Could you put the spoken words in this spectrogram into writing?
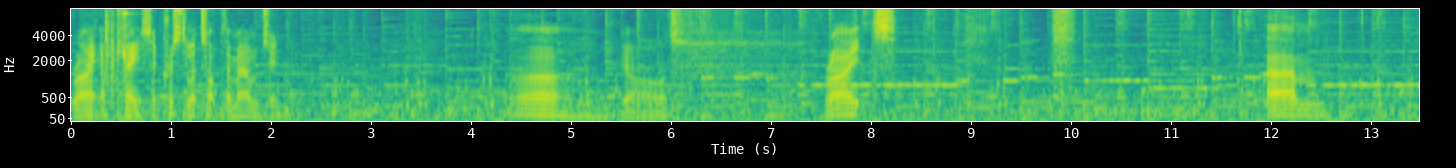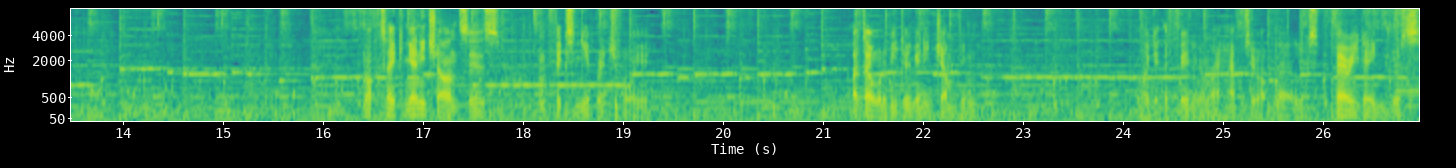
Right, okay, so crystal atop the mountain. Oh, God. Right. Um... Not taking any chances. I'm fixing your bridge for you. I don't want to be doing any jumping. I get the feeling I might have to up there. It looks very dangerous.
